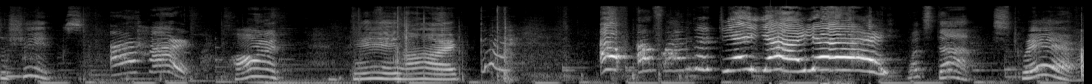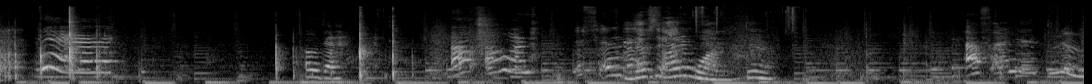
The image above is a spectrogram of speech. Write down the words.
The shapes? I heard. Heart. Okay, heart. Oh, I found it! Yay, yay, yay! What's that? Square. Oh, there. Oh, oh I want this and that. That's the other one. There. I found it blue.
